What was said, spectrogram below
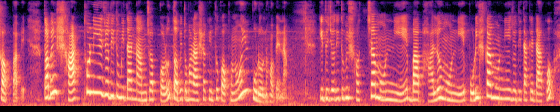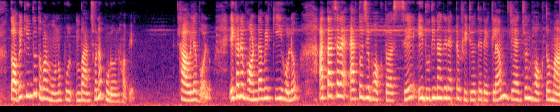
সব পাবে। তবে স্বার্থ নিয়ে যদি তুমি তার নাম জপ করো, তবে তোমার আশা কিন্তু কখনোই পূরণ হবে না। কিন্তু যদি তুমি সচ্চা মন নিয়ে বা ভালো মন নিয়ে, পরিষ্কার মন নিয়ে যদি তাকে ডাকো, তবে কিন্তু তোমার মনো বাঞ্ছনা পূরণ হবে। তাহলে বলো, এখানে ভণ্ডামির কি হলো? আর তাছাড়া এত যে ভক্ত আসছে, এই দুদিন আগের একটা ভিডিওতে দেখলাম যে একজন ভক্ত মা,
